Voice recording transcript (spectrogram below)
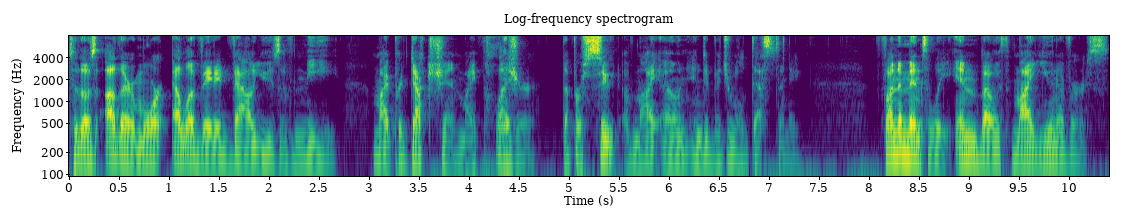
to those other more elevated values of me, my production, my pleasure, the pursuit of my own individual destiny. Fundamentally, in both my universe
